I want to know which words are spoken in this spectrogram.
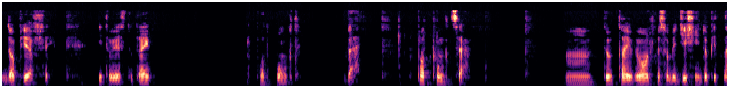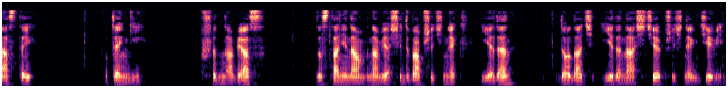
do pierwszej. I tu jest tutaj podpunkt B. Podpunkt C. Mm, tutaj wyłączmy sobie 10 do 15 potęgi przed nawias. Zostanie nam w nawiasie 2,1 dodać 11,9.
